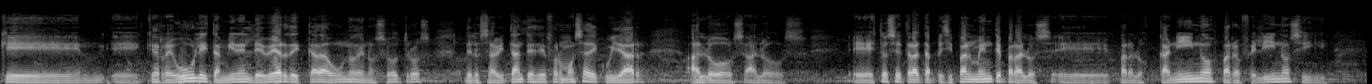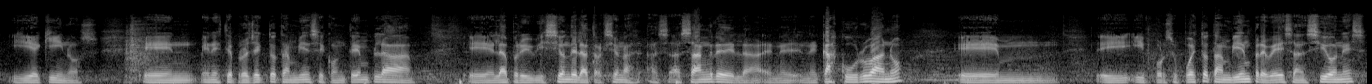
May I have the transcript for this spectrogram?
que, que, regule y también el deber de cada uno de nosotros, de los habitantes de Formosa, de cuidar a los... A los eh, esto se trata principalmente para los, eh, para los caninos, para los felinos y, equinos. En, este proyecto también se contempla eh, la prohibición de la atracción a, sangre en, el, casco urbano em, y, y, por supuesto también prevé sanciones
